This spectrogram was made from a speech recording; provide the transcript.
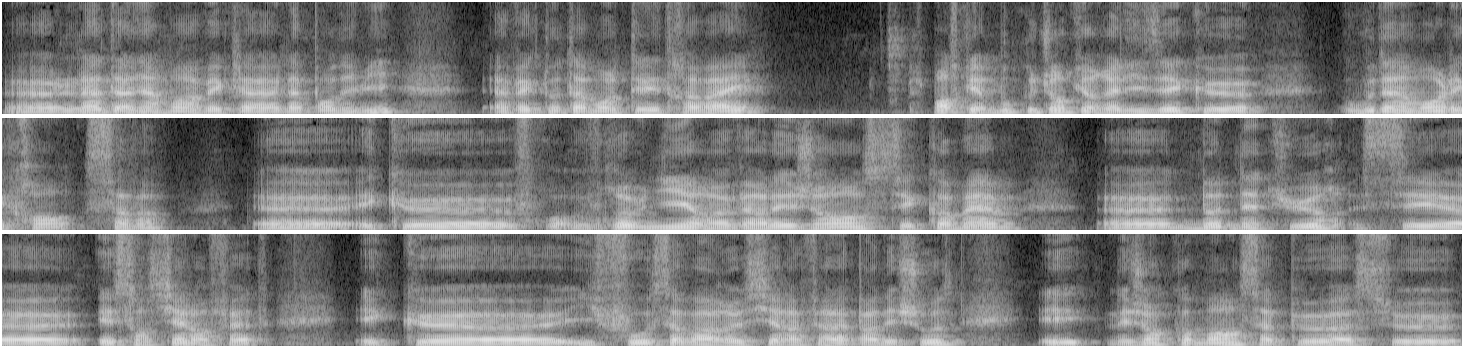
là dernièrement avec la, pandémie, avec notamment le télétravail. Je pense qu'il y a beaucoup de gens qui ont réalisé que au bout d'un moment, l'écran, ça va. Euh, et que revenir vers les gens, c'est quand même euh, notre nature, c'est euh, essentiel en fait, et qu'il faut savoir réussir à faire la part des choses. Et les gens commencent un peu à se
